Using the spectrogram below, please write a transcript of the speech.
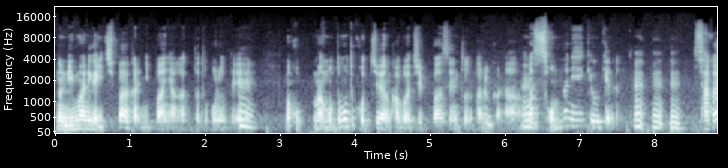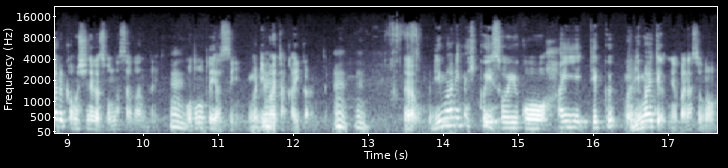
の利回りが1%から2%に上がったところで、うん。まあこまあもともとこっち側の株は10%あるから、うん。まあそんなに影響を受けない。うんうんうん。下がるかもしれないがそんな下がらない。うん。もともと安い、まあ、利回り高いからみたいな、うんうん。だから利回りが低いそういうこうハイテク、まあ、利回りっていうのかなその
